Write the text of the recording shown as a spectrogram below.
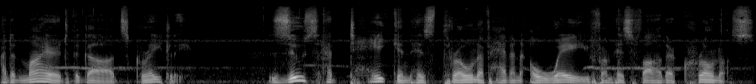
and admired the gods greatly. Zeus had taken his throne of heaven away from his father Cronos,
